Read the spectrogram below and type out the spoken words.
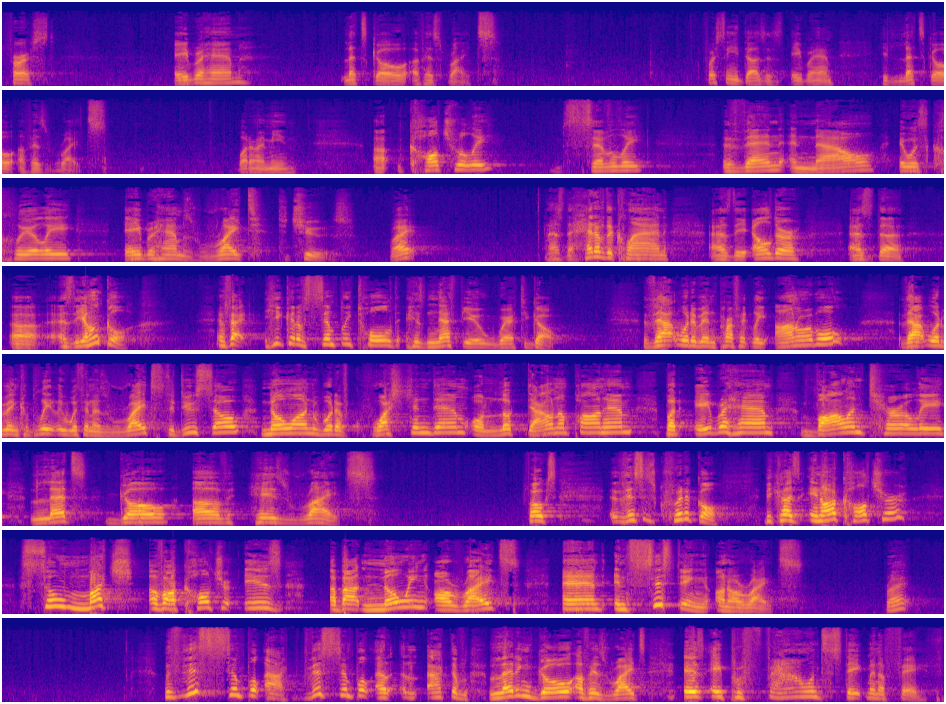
First, Abraham lets go of his rights. First thing he does is Abraham, he lets go of his rights. What do I mean? Uh, culturally, civilly, then and now, it was clearly Abraham's right to choose, right? As the head of the clan, as the elder, as the, uh, as the uncle. In fact, he could have simply told his nephew where to go. That would have been perfectly honorable. That would have been completely within his rights to do so. No one would have questioned him or looked down upon him. But Abraham voluntarily lets go of his rights. Folks, this is critical because in our culture, so much of our culture is about knowing our rights and insisting on our rights. Right? But this simple act, this simple act of letting go of his rights, is a profound statement of faith.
